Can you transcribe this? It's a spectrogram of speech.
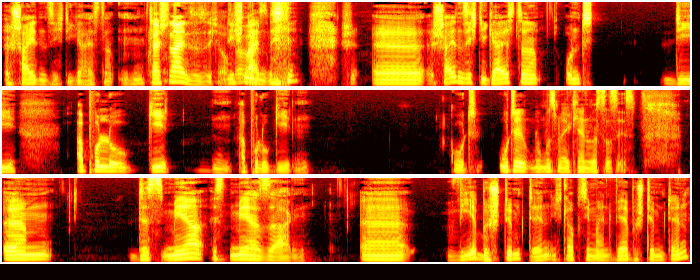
äh, scheiden sich die Geister. Mhm. Vielleicht schneiden sie sich auch. Die schneiden. äh, scheiden sich die Geister und die Apologeten. Apologeten. Gut. Ute, du musst mir erklären, was das ist. Ähm, das Mehr ist mehr sagen. Äh, wir bestimmt denn, ich glaube, sie meint, wer bestimmt denn?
